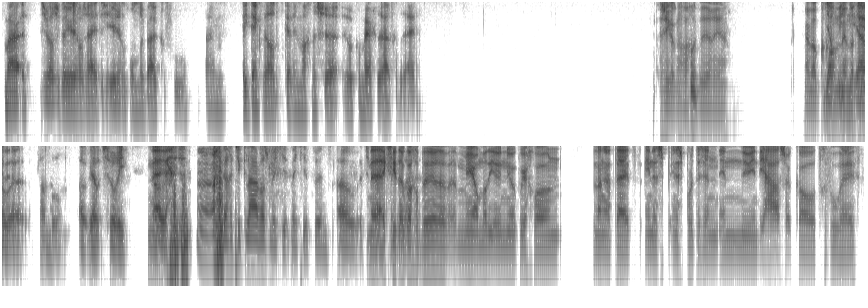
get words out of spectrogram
Maar het, zoals ik al eerder al zei, het is eerder een onderbuikgevoel. Ehm, ik denk wel dat Kevin Magnussen Hulkenberg eruit gaat rijden. Dat zie ik ook nog wel Goed. gebeuren, ja. Maar ook gewoon omdat hij... eh. Oh ja, sorry. Nee, Oh, shit. Ik dacht dat je klaar was met je, met je punt. Oh, het nee, ik zie het ook wel gebeuren. eh, Meer omdat hij nu ook weer gewoon langere tijd in de, in de sport is en, en nu in die haas ook al het gevoel heeft.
